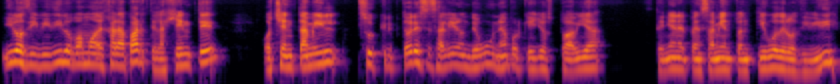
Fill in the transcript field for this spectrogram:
y los DVD los vamos a dejar aparte. La gente, 80 mil suscriptores se salieron de una porque ellos todavía tenían el pensamiento antiguo de los DVD.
